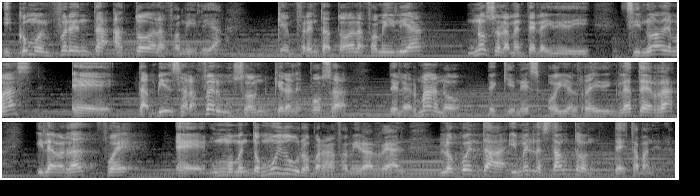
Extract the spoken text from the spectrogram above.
y cómo enfrenta a toda la familia. Que enfrenta a toda la familia no solamente Lady Di, sino además eh, también Sarah Ferguson, que era la esposa del hermano de quien es hoy el rey de Inglaterra, y la verdad fue eh, un momento muy duro para la familia real. Lo cuenta Imelda Staunton de esta manera.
